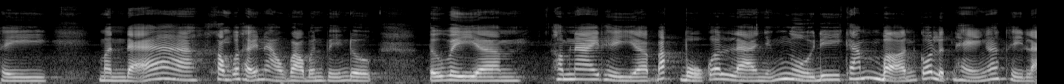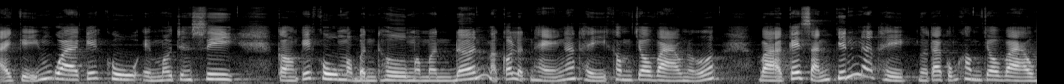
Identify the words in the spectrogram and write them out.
thì mình đã không có thể nào vào bệnh viện được. Tự vì ờ, hôm nay thì ờ, bắt buộc là những người đi khám bệnh có lịch hẹn thì lại chuyển qua cái khu emergency. Còn cái khu mà bình thường mà mình đến mà có lịch hẹn thì không cho vào nữa. Và cái sảnh chính thì người ta cũng không cho vào.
